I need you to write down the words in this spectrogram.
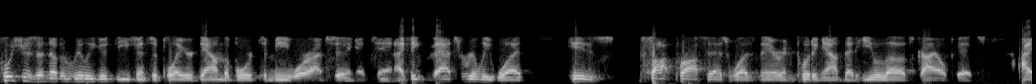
pushes another really good defensive player down the board to me where I'm sitting at 10. I think that's really what his thought process was there in putting out that he loves Kyle Pitts. I,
